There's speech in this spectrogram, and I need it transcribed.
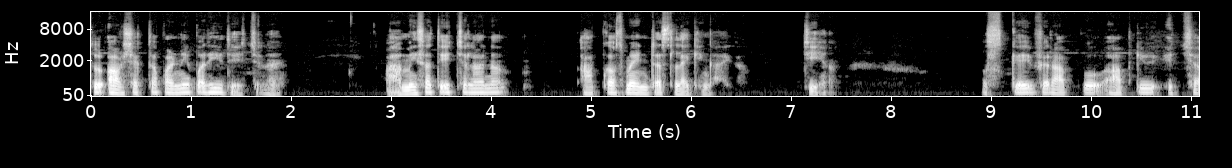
तो आवश्यकता पड़ने पर ही तेज़ चलाएँ। हमेशा तेज़ चलाना आपका उसमें इंटरेस्ट लैगिंग आएगा। जी हाँ। उसके फिर आपको, आपकी इच्छा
